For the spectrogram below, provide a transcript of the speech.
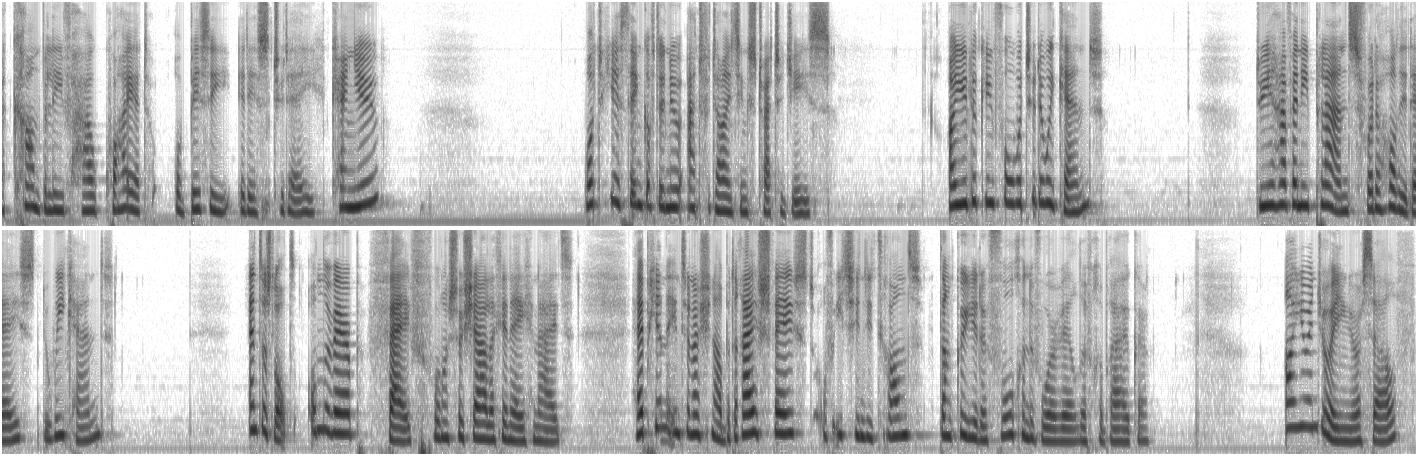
I can't believe how quiet or busy it is today. Can you? What do you think of the new advertising strategies? Are you looking forward to the weekend? Do you have any plans for the holidays, the weekend? En tot onderwerp 5 voor een sociale genegenheid. Heb je een internationaal bedrijfsfeest of iets in die trant, dan kun je de volgende voorbeelden gebruiken. Are you enjoying yourself?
